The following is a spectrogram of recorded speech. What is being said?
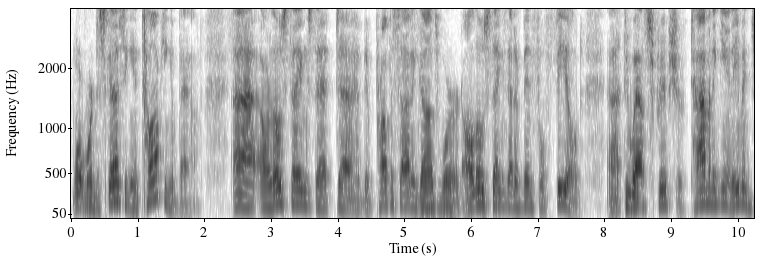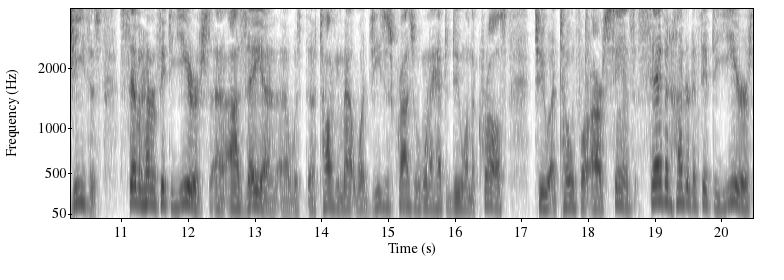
What we're discussing and talking about uh, are those things that uh, have been prophesied in God's word, all those things that have been fulfilled uh, throughout Scripture, time and again. Even Jesus, 750 years, uh, Isaiah uh, was uh, talking about what Jesus Christ was going to have to do on the cross to atone for our sins. 750 years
